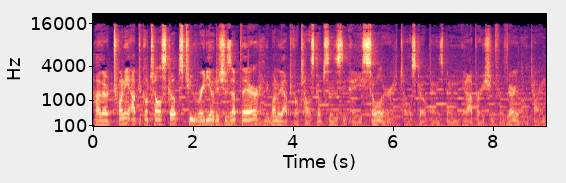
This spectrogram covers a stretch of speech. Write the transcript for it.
Uh, there are 20 optical telescopes, two radio dishes up there. One of the optical telescopes is a solar telescope and it's been in operation for a very long time.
